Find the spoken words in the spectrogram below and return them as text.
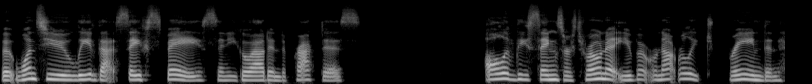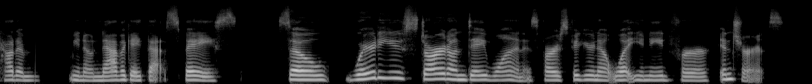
But once you leave that safe space and you go out into practice, all of these things are thrown at you, but we're not really trained in how to, you know, navigate that space. So, where do you start on day one as far as figuring out what you need for insurance?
